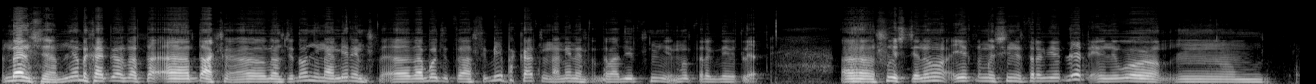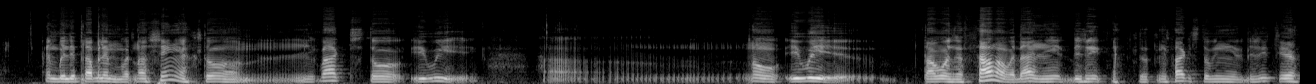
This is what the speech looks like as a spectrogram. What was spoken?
Дальше, мне бы хотелось, э, так, э, значит, он не намерен э, заботиться о себе, пока не намерен заводить с ним, ему 49 лет. Э, слушайте, ну, если мужчине 49 лет, и у него были проблемы в отношениях, то не факт, что и вы э, ну, и вы того же самого, да, не избежите. То есть не факт, что вы не избежите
